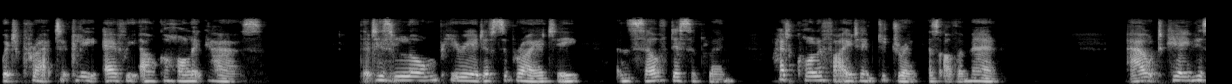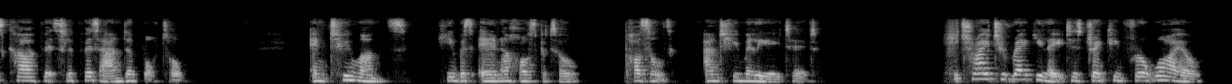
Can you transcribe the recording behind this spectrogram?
which practically every alcoholic has. That his hmm. long period of sobriety and self-discipline had qualified him to drink as other men. Out came his carpet slippers and a bottle. In two months, he was in a hospital, puzzled and humiliated. He tried to regulate his drinking for a while,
